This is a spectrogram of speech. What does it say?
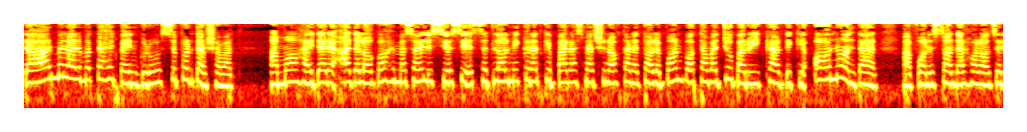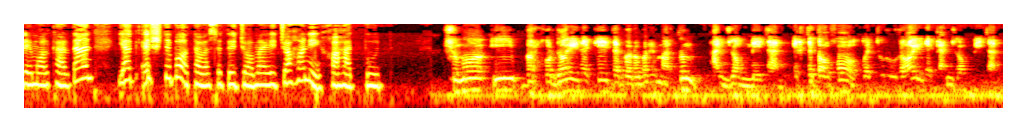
در ملل متحد به این گروه سپرده شود. اما حیدر عدل آگاه مسائل سیاسی استدلال می کند که بر رسمیت شناختن طالبان با توجه بر روی کرده که آنان در افغانستان در حال حاضر اعمال کردند یک اشتباه توسط جامعه جهانی خواهد بود. شما این برخوردهایی را که در برابر مردم انجام میدن اختطافها و ترورهایی را که انجام میدن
